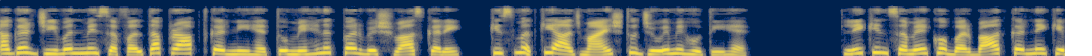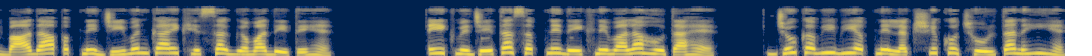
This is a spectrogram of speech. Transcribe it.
अगर जीवन में सफलता प्राप्त करनी है तो मेहनत पर विश्वास करें, किस्मत की आजमाइश तो जुए में होती है। लेकिन समय को बर्बाद करने के बाद आप अपने जीवन का एक हिस्सा गंवा देते हैं। एक विजेता सपने देखने वाला होता है, जो कभी भी अपने लक्ष्य को छोड़ता नहीं है,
